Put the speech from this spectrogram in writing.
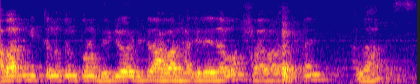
আবার নিত্য নতুন কোনো ভিডিওর ভিতরে আবার হাজির হয়ে যাব। সবাই ভালো থাকবেন। আল্লাহ হাফেজ।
